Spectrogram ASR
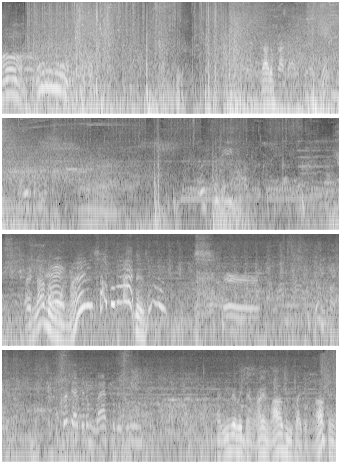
Come on. Got him. Another one, man. Stop the madness. Sir. I knew he was gonna get it now. Especially after them last couple games. Like, we really been running lobbies like nothing.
